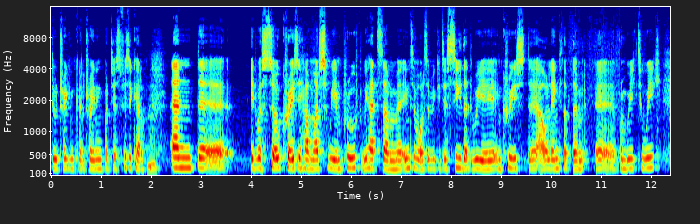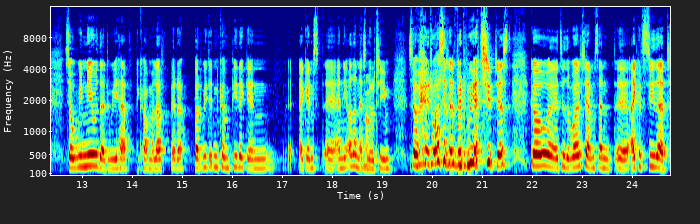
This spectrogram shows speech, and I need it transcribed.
do technical training but just physical, and uh, it was so crazy how much we improved. We had some uh, intervals that we could just see that we increased uh, our length of them uh, from week to week. So we knew that we have become a lot better, but we didn't compete again against uh, any other national No. team. So it was a little bit weird to just go uh, to the world champs, and uh, I could see that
